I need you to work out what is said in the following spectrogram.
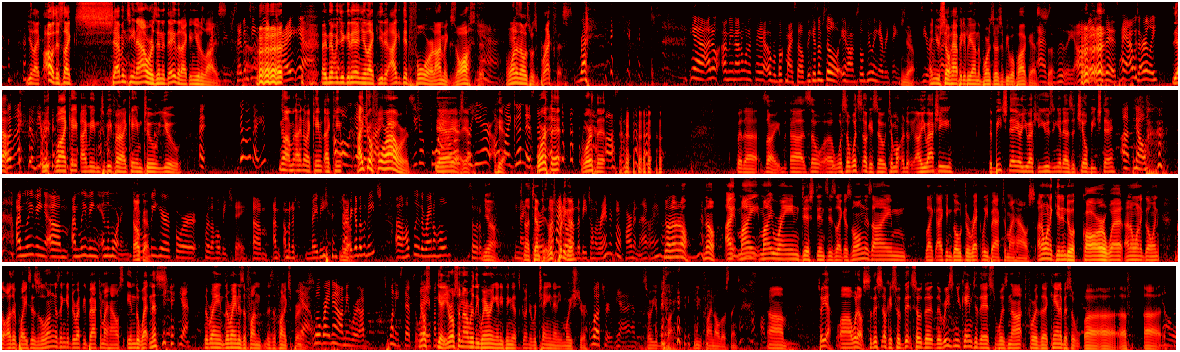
you're like, oh, there's like 17 hours in a day that I can I utilize. can do 17 things, right? Yeah. And then when you get in, you're like, you did, I did four and I'm exhausted. Yeah. One of those was breakfast. Right. Yeah, I don't. I mean, I don't want to say I overbooked myself because I'm still, you know, I'm still doing everything. It's just Yeah. like zero And you're so happy to be on the Porn Stars of People podcast. So. Absolutely. Oh, I made this. Hey, I was early. Yeah. Wasn't it? Well, you- were- well, I came. I mean, to be fair, I came to you. no, I met you. No, I, mean, I know. I came. I came. Oh, yeah, I drove right. four hours. You drove four Yeah, yeah, hours yeah. for here? Oh Yeah. my goodness. No, Worth it. Worth it. Awesome. but uh, sorry. Uh, so uh, so what's okay? So tomorrow, are you actually the beach day? Are you actually using it as a chill beach day? Um, no. I'm leaving. Um, I'm leaving in the morning, so Okay. I won't be here for for the whole beach day. Um, I'm I'm gonna maybe try Yeah. to go to the beach. Uh, hopefully the rain will hold, so it'll be, Yeah. be nice. not tempting. It looks I might pretty go good. Out on the beach on the rain. There's no harm in that, right? No, no, no, Yeah. no. I my my rain distance is like as long as I'm like I can go directly back to my house. I don't want to get into a car wet. I don't want to go in go other places. As long as I can get directly back to my house in the wetness, yeah. the rain the rain is a fun is a fun experience. Yeah. Well, right now, I mean, we're I'm 20 steps away You're also, from yeah, you're also not really wearing anything that's going to retain any moisture, Well, true. Yeah. I have so you'll be fine. you can find all those things. Um, So yeah, uh, what else? So this okay. So thi- so the the reason you came to this was not for the cannabis. Uh, uh, uh, uh, No,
